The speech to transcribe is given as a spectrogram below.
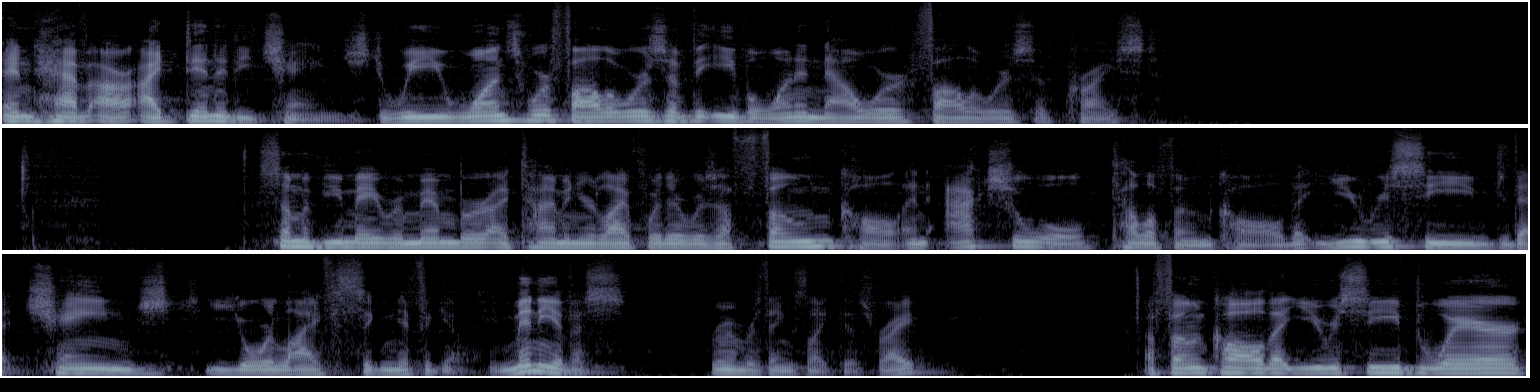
and have our identity changed. We once were followers of the evil one, and now we're followers of Christ. Some of you may remember a time in your life where there was a phone call, an actual telephone call that you received that changed your life significantly. Many of us remember things like this, right? A phone call that you received where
